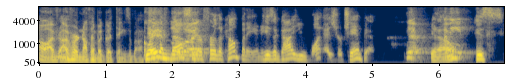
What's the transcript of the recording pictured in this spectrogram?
Oh, I've I've heard nothing but good things about him. Great Yeah, so, ambassador like- for the company. I mean, he's a guy you want as your champion. Yeah. You know, I mean, he's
